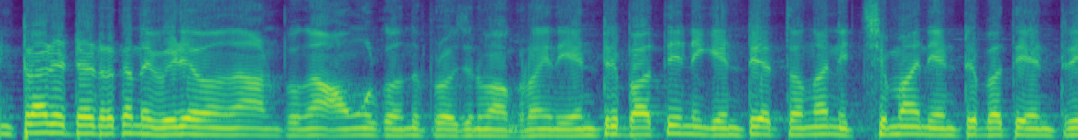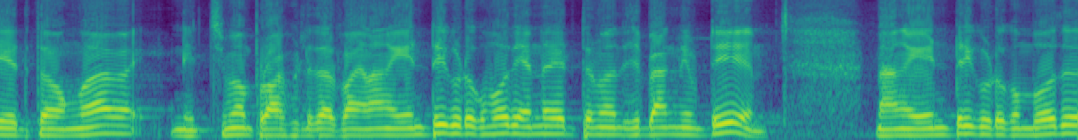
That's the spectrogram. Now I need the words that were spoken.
இன்ட்ராடேட்டருக்கு அந்த வீடியோ வந்து அனுப்புங்க. அவங்களுக்கு வந்து பிரோஜனமாக இருக்கணும். இந்த என்ட்ரி பார்த்து இன்றைக்கி என்ட்ரி எடுத்தவங்க நிச்சயமாக இந்த என்ட்ரி பார்த்து என்ட்ரி எடுத்தவங்க நிச்சயமாக ப்ராஃபிட் தான் இருப்பாங்க நாங்கள் என்ட்ரி கொடுக்கும்போது என்ன ரேட் வந்துச்சு பேங்க் நிஃப்டி நாங்கள் என்ட்ரி கொடுக்கும்போது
